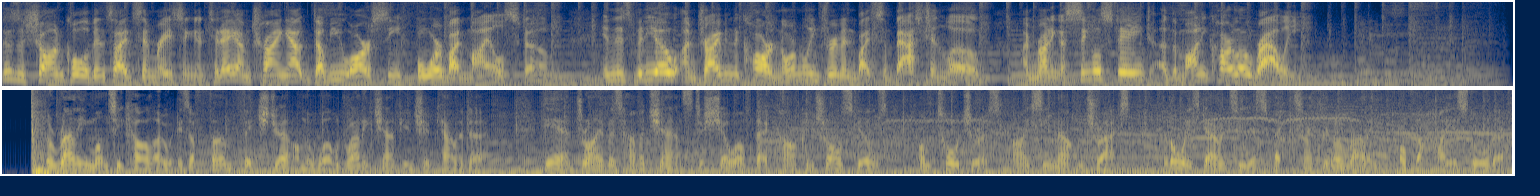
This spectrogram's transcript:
This is Sean Cole of Inside Sim Racing and today I'm trying out WRC4 by Milestone. In this video, I'm driving the car normally driven by Sebastien Loeb. I'm running a single stage of the Monte Carlo Rally. The Rally Monte Carlo is a firm fixture on the World Rally Championship calendar. Here, drivers have a chance to show off their car control skills on tortuous, icy mountain tracks that always guarantee a spectacular rally of the highest order.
